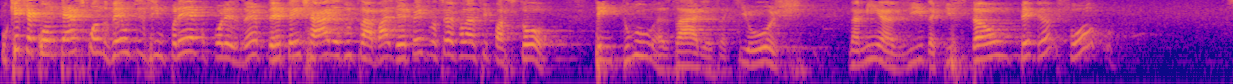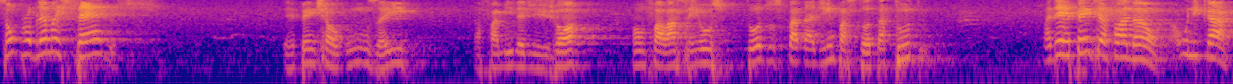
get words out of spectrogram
O que, que acontece quando vem o desemprego, por exemplo, de repente a área do trabalho, de repente você vai falar assim, pastor, tem duas áreas aqui hoje na minha vida que estão pegando fogo. São problemas sérios. De repente, alguns aí, a família de Jó, vão falar, Senhor, todos os quadradinhos, pastor, está tudo. Mas de repente você vai falar, não, a única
